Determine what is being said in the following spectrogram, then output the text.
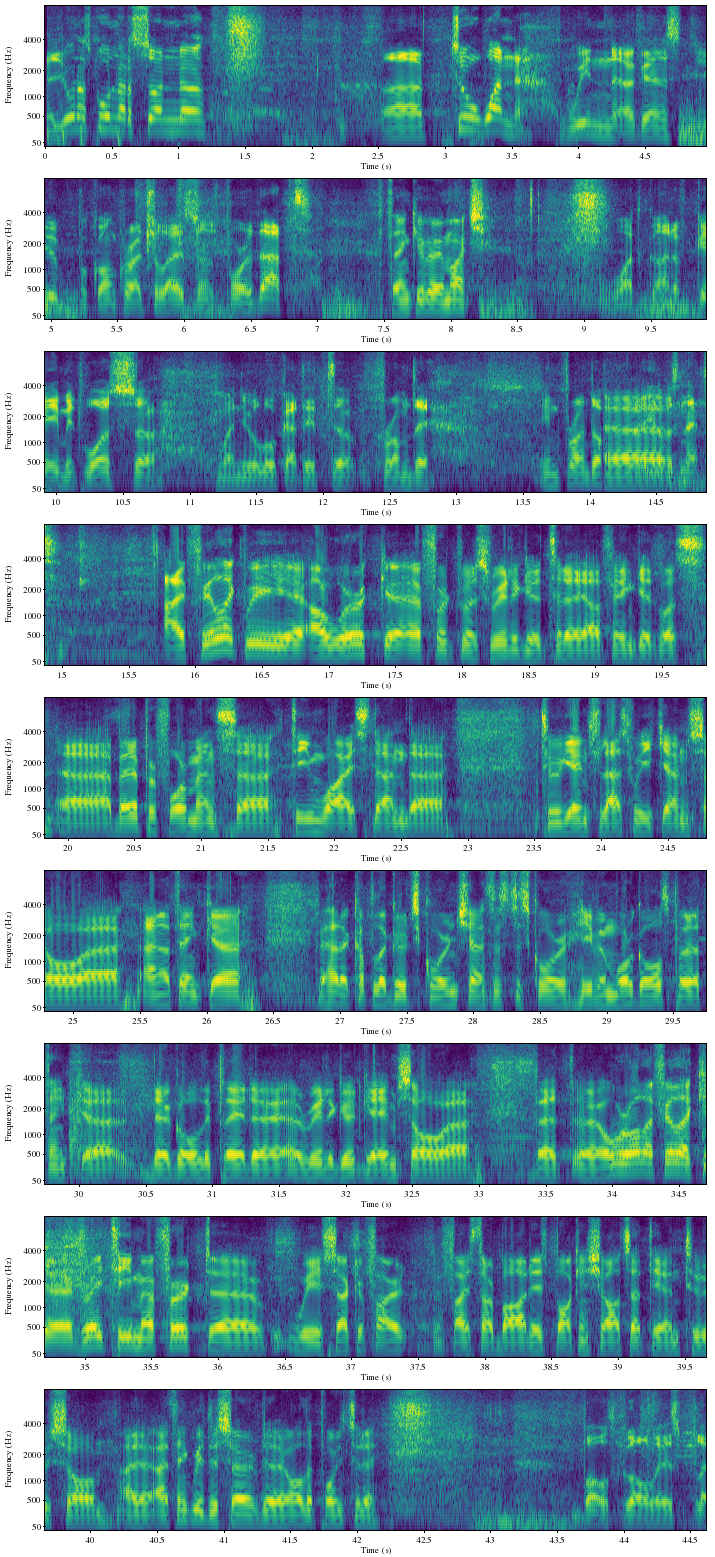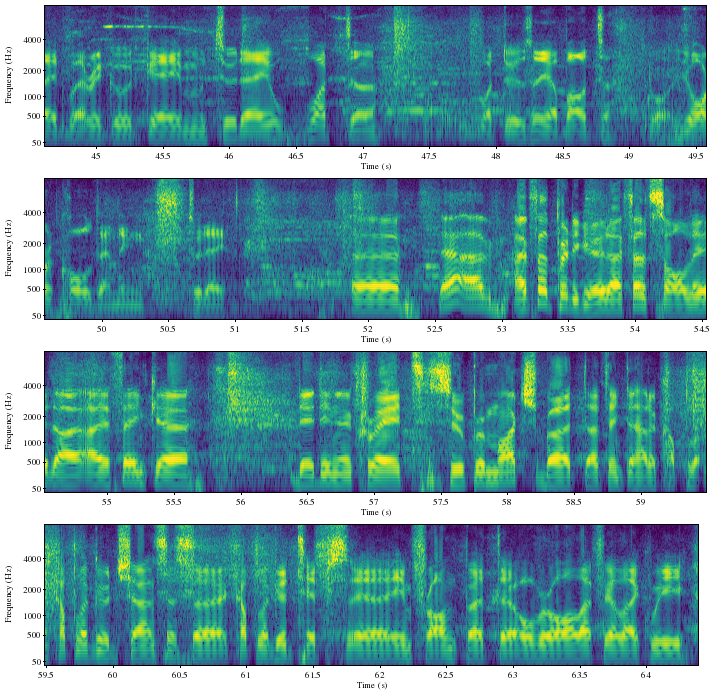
Jonas Gunnarsson, uh, uh, 2-1 win against JYP. Congratulations for that. Thank you very much. What kind of game it was uh, when you look at it uh, from the in front of uh, net? I feel like we our work effort was really good today. I think it was a better performance team-wise than the two games last weekend. So, uh, and I think uh, we had a couple of good scoring chances to score even more goals, but I think uh, their goalie played a, a, really good game. So, but overall, I feel like a great team effort. We sacrificed our bodies, blocking shots at the end too. So, I, I think we deserved all the points today both goalies played very good game today. What uh, what do you say about your goaltending today? Uh, yeah, I, I, felt pretty good. I felt solid. I, I think uh, they didn't create super much, but I think they had a couple, a couple of good chances, uh, a couple of good tips uh, in front. But uh, overall, I feel like we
